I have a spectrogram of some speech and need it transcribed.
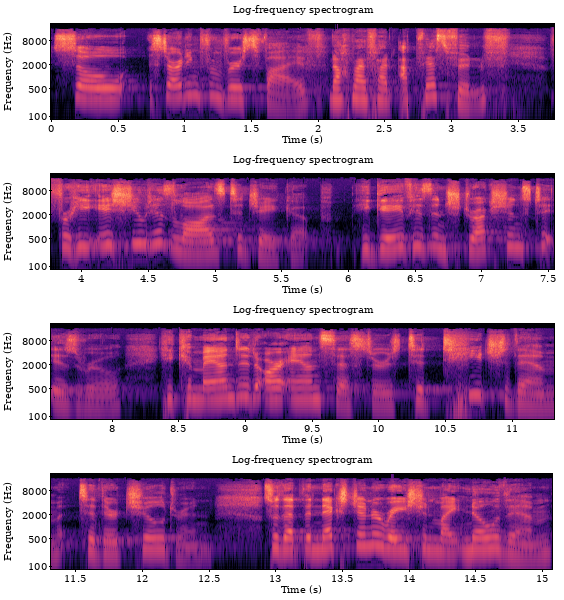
So starting from verse five, Nochmal von ab Vers 5. For he issued his laws to Jacob, he gave his instructions to Israel, he commanded our ancestors to teach them to their children, so that the next generation might know them,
